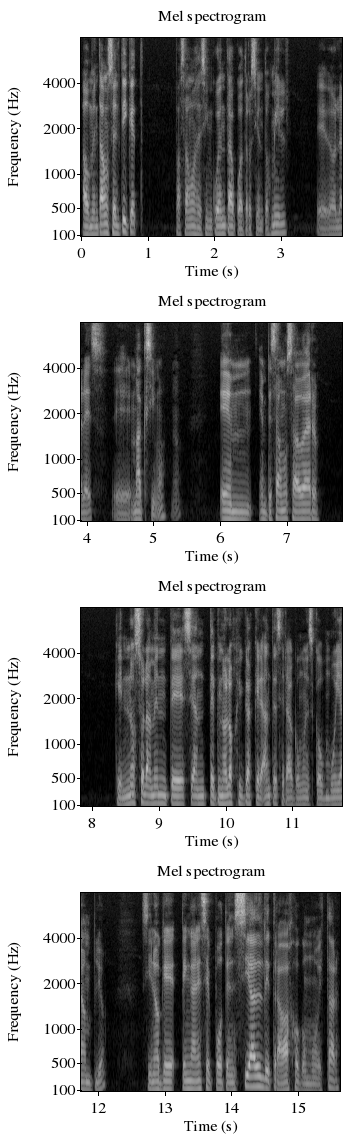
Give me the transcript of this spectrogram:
Aumentamos el ticket, pasamos de 50 a 400 mil eh, dólares eh, máximo. Em, empezamos a ver que no solamente sean tecnológicas, que antes era como un scope muy amplio, sino que tengan ese potencial de trabajo con Movistar.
